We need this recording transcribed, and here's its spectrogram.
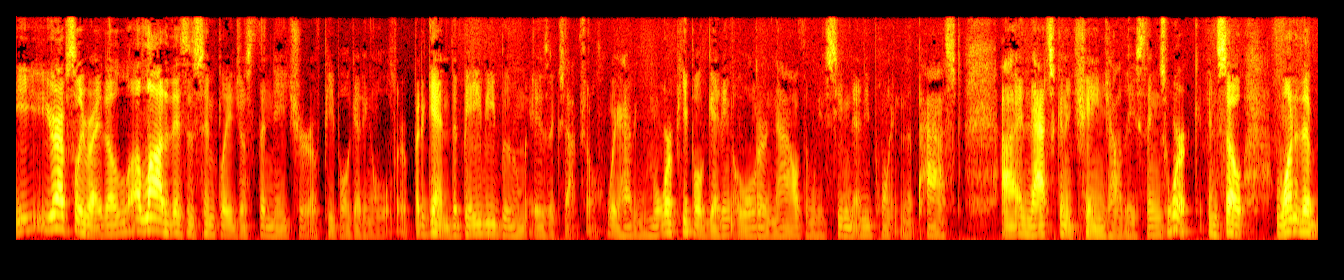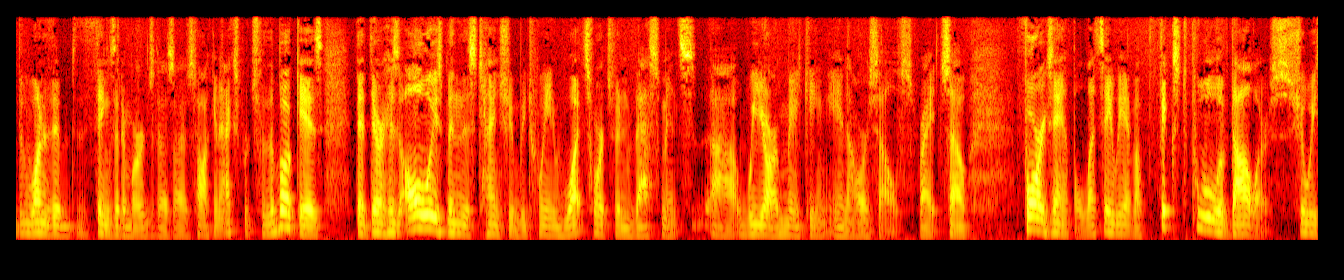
you're absolutely right. A lot of this is simply just the nature of people getting older. But again, the baby boom is exceptional. We're having more people getting older now than we've seen at any point in the past, uh, and that's going to change how these things work. And so, one of the one of the things that emerged as I was talking to experts for the book is that there has always been this tension between what sorts of investments uh, we are making in ourselves, right? So for example, let's say we have a fixed pool of dollars. Should we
